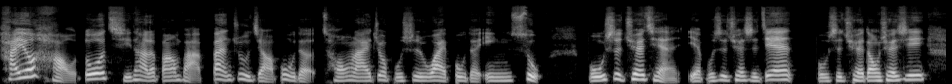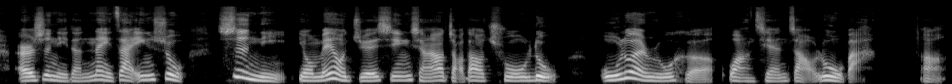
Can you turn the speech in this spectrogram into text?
还有好多其他的方法，绊住脚步的从来就不是外部的因素，不是缺钱，也不是缺时间，不是缺东缺西，而是你的内在因素，是你有没有决心想要找到出路，无论如何往前找路吧。啊，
